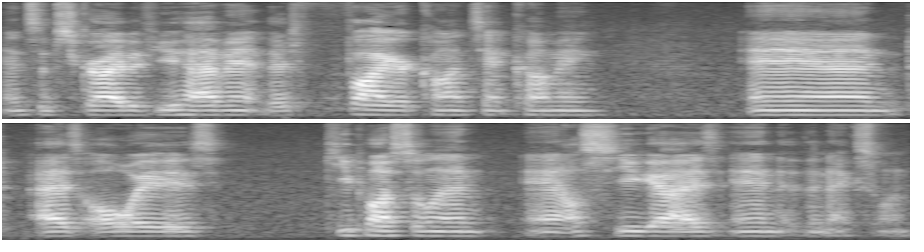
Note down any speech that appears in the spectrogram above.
and subscribe if you haven't. There's fire content coming. And as always, keep hustling, and I'll see you guys in the next one.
